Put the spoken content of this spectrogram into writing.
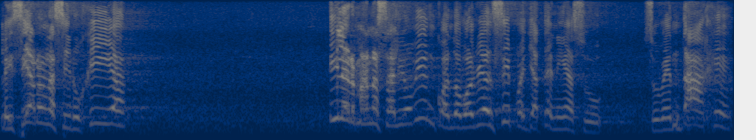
le hicieron la cirugía. Y la hermana salió bien. Cuando volvió en sí, pues ya tenía su, su vendaje.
